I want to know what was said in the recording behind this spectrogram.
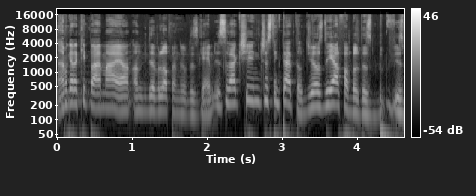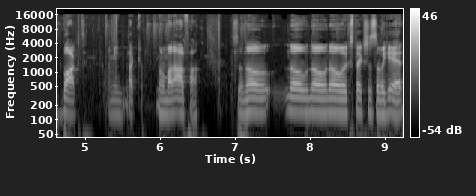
I'm gonna keep my eye on, on the development of this game. It's actually an interesting title. Just the alpha build is, is bugged. I mean, like normal alpha. So no, no, no, no expectations over here.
